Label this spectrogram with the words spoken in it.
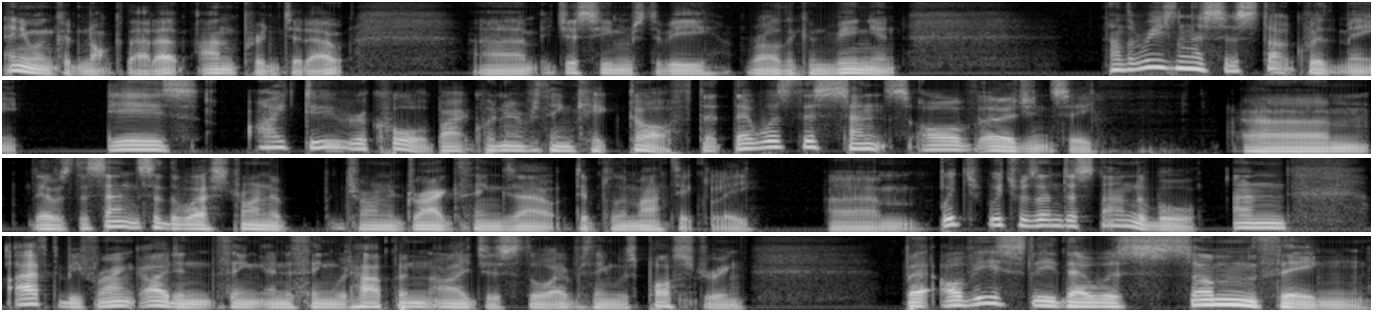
anyone could knock that up and print it out. Um, it just seems to be rather convenient. Now, the reason this has stuck with me is I do recall back when everything kicked off that there was this sense of urgency. Um, there was the sense of the West trying to trying to drag things out diplomatically, um, which which was understandable. And I have to be frank, I didn't think anything would happen. I just thought everything was posturing. But obviously, there was something,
